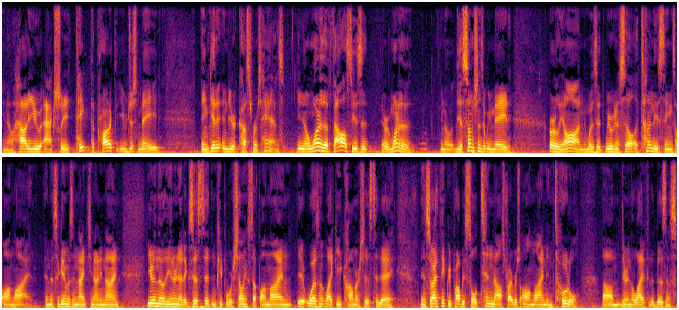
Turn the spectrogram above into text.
You know, how do you actually take the product that you've just made and get it into your customers' hands? You know, one of the fallacies that, or one of the, you know, the assumptions that we made early on was that we were going to sell a ton of these things online. And this again was in 1999 even though the internet existed and people were selling stuff online, it wasn't like e commerce is today. And so I think we probably sold 10 mouse drivers online in total um, during the life of the business.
